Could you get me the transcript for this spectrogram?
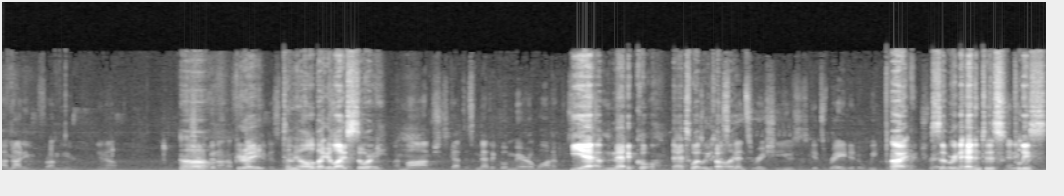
I'm not even from here, you know? Oh, been on a flight great. Tell me all about your life story. My mom, she's got this medical marijuana. Yeah, medical. That's what So we call it. dispensary she uses gets raided a week Alright, so we're gonna head into this Anyway, police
